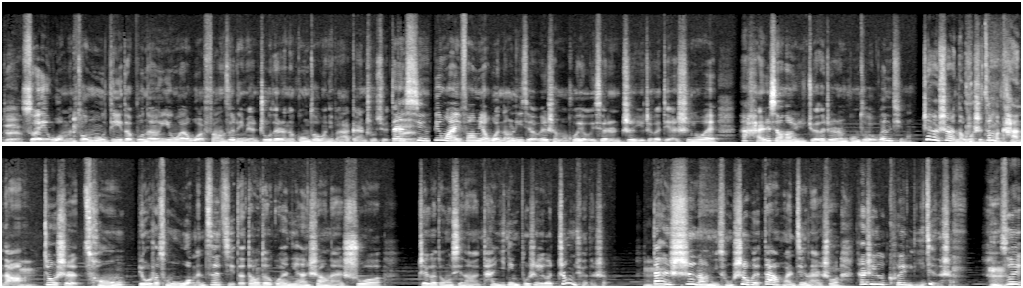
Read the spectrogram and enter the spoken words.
对对所以我们做墓地的不能因为我房子里面住的人的工作问题把他赶出去。但是性另外一方面，我能理解为什么会有一些人质疑这个点，是因为他还是相当于觉得这个人工作有问题吗。这个事儿呢，我是这么看的啊，嗯就是从比如说从我们自己的道德观念上来说，这个东西呢，它一定不是一个正确的事儿。嗯但是呢，你从社会大环境来说，它是一个可以理解的事儿。所以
